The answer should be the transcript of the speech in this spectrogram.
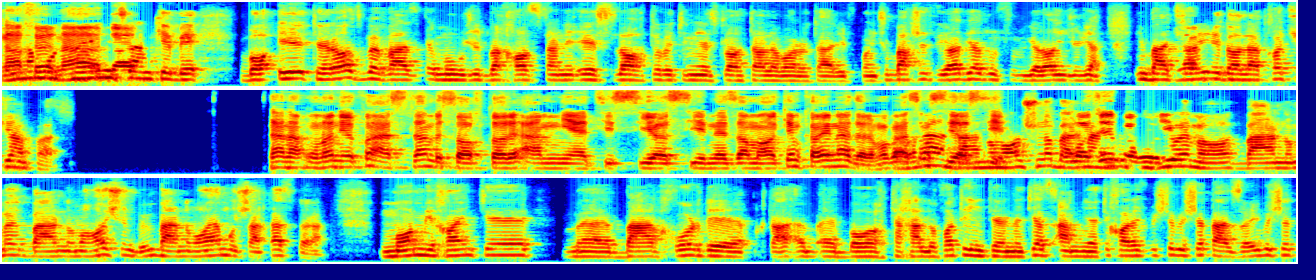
نه نه نیستم که به با اعتراض به وضع موجود و خواستن اصلاح تو بتونی اصلاح طلبا رو تعریف کنی. چون بخش زیادی از اصولگرا اینجوری هم. این بچه های ادالت چی هم پس؟ نه نه اونا نیاکو اصلا به ساختار امنیتی سیاسی نظام حاکم کاری نداره. ما بحث سیاسی. برنامه هاشون برای برنامه برنامه هاشون ببین برنامه های مشخص دارن ما می‌خوایم که برخورد با تخلفات اینترنتی از امنیتی خارج بشه بشه قضایی بشه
